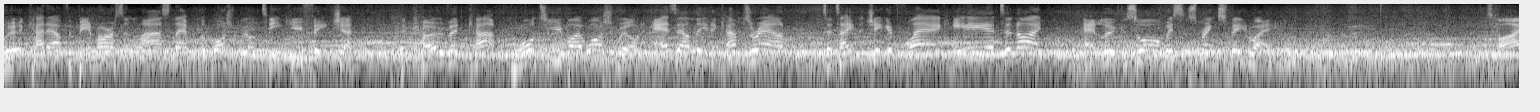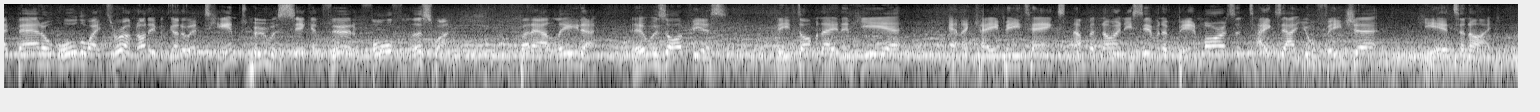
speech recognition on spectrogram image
work cut out for Ben Morrison. Last lap of the Wash World TQ feature. The COVID Cup brought to you by Wash World as our leader comes around to take the checkered flag here tonight at Lucas Oil Western Springs Speedway. Tight battle all the way through. I'm not even going to attempt who was second, third, and fourth in this one. But our leader, it was obvious. He dominated here. And the KP Tanks, number 97 of Ben Morrison, takes out your feature here tonight.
